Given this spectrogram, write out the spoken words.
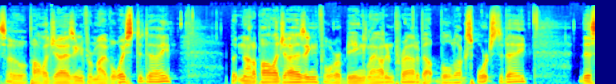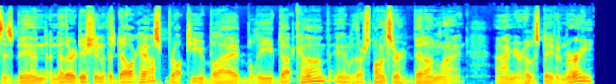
So, apologizing for my voice today, but not apologizing for being loud and proud about Bulldog sports today. This has been another edition of the Doghouse brought to you by Bleav.com and with our sponsor, Bet Online. I'm your host, David Murray,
